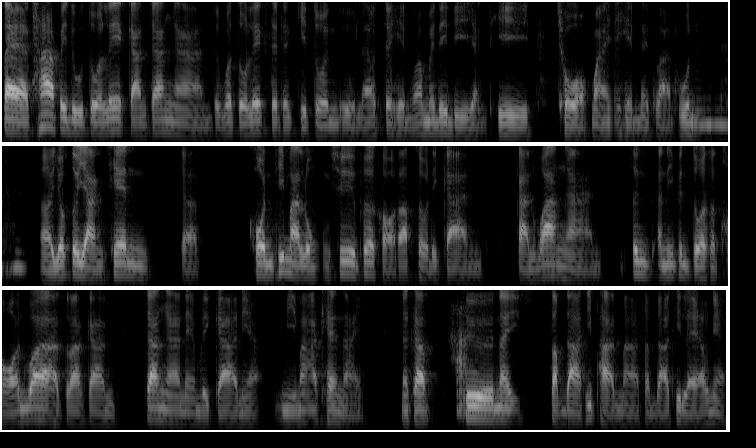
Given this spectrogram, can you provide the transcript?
แต่ถ้าไปดูตัวเลขการจ้างงาน หรือว่าตัวเลขเศรษฐกิจตัวอื่นๆแล้วจะเห็นว่าไม่ได้ดีอย่างที่โชว์ออกมาให้เห็นในตลาดหุ้นเอ่อยกตัวอย่างเช่นเอ่อคนที่มาลงชื่อเพื่อขอรับสวัสดิการการว่างงาน ซึ่งอันนี้เป็นตัวสะท้อนว่าอัตราการจ้างงานในอเมริกาเนี่ยมีมากแค่ไหนนะครับค่ะคือในสัปดาห์ที่ผ่านมาสัปดาห์ที่แล้วเนี่ย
